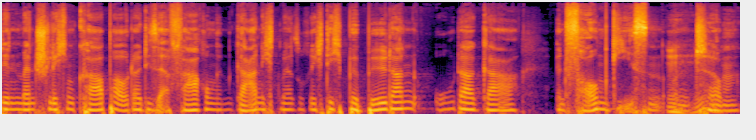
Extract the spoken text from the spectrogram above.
den menschlichen Körper oder diese Erfahrungen gar nicht mehr so richtig bebildern oder gar in Form gießen. Mhm. Und ähm,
